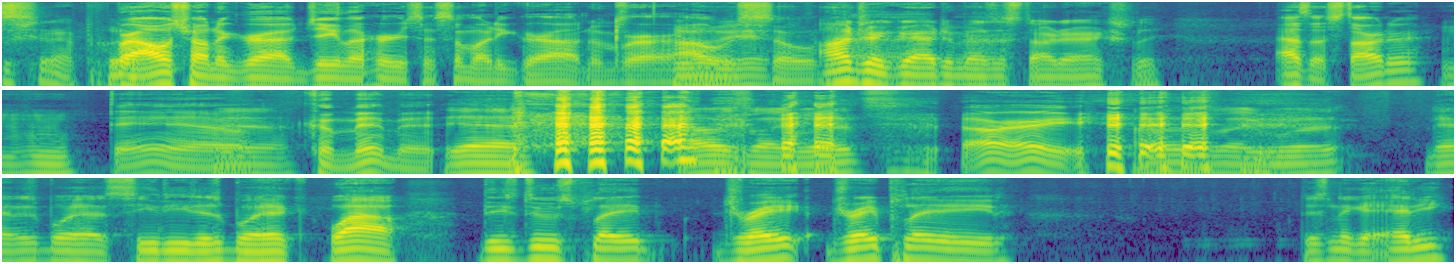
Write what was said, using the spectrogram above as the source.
who should I put? Bro, I was trying to grab Jalen Hurts and somebody grabbed him, bro. I Oh, was yeah. so Andre mad. grabbed him as a starter actually. as a starter. Mm-hmm. Damn, Yeah. commitment. Yeah. I was like, what? All right. I was like, what? Damn, this boy has CD. This boy had wow. These dudes played. Dre Dre played. This nigga Eddie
